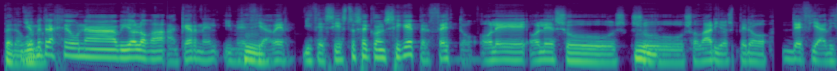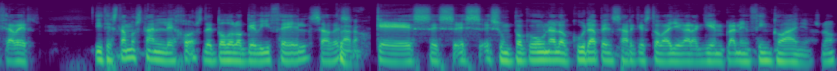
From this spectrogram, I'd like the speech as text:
Pero Yo me traje una bióloga a Kernel y me decía, Mm. a ver, dice, si esto se consigue, perfecto, ole, ole sus, Mm. sus ovarios, pero decía, dice, a ver, dice, estamos tan lejos de todo lo que dice él, ¿sabes? Claro. Que es, es, es- es un poco una locura pensar que esto va a llegar aquí en plan en cinco años, ¿no?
